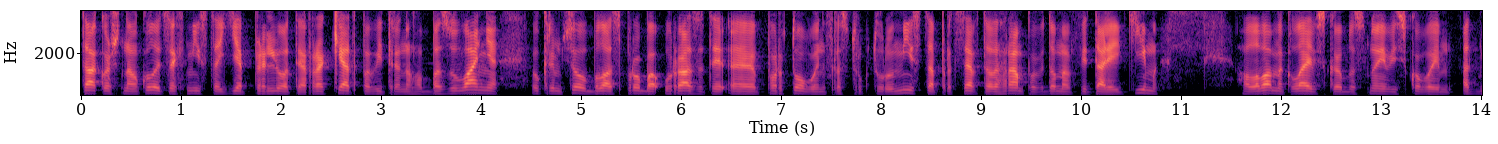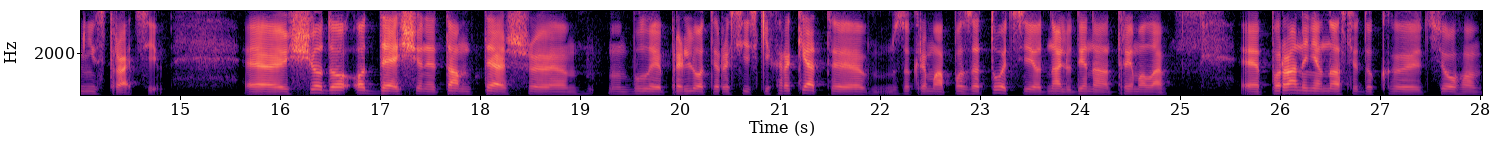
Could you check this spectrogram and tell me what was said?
Також на околицях міста є прильоти ракет повітряного базування. Окрім цього, була спроба уразити е, портову інфраструктуру міста. Про це в Телеграм повідомив Віталій Кім, голова Миколаївської обласної військової адміністрації. Е, Щодо Одещини, там теж е, були прильоти російських ракет, зокрема по Затоці. Одна людина отримала поранення внаслідок цього.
